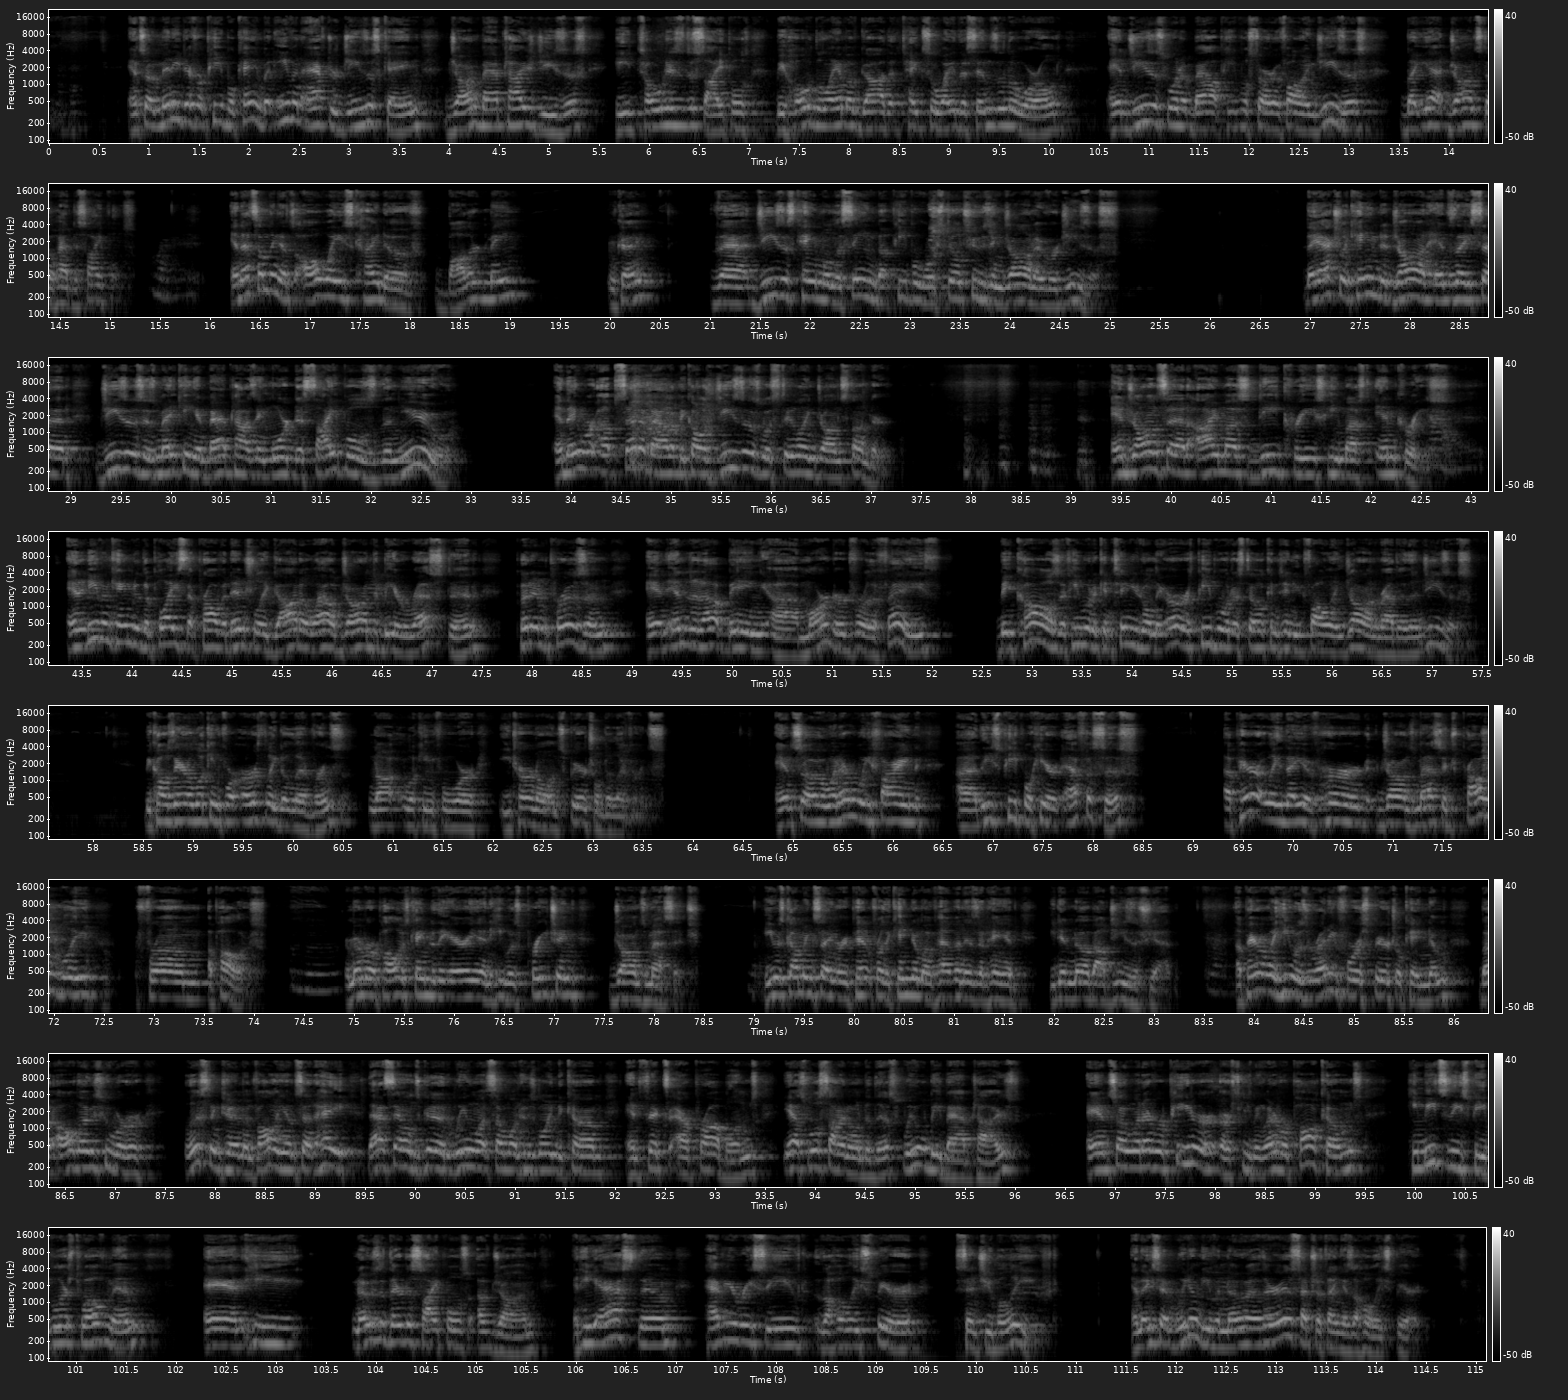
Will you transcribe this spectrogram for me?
And so many different people came, but even after Jesus came, John baptized Jesus. He told his disciples, Behold the Lamb of God that takes away the sins of the world. And Jesus went about, people started following Jesus but yet John still had disciples. Right. And that's something that's always kind of bothered me. Okay? That Jesus came on the scene, but people were still choosing John over Jesus. They actually came to John and they said, Jesus is making and baptizing more disciples than you. And they were upset about it because Jesus was stealing John's thunder. And John said, I must decrease, he must increase. And it even came to the place that providentially God allowed John to be arrested, put in prison, and ended up being uh, martyred for the faith because if he would have continued on the earth, people would have still continued following John rather than Jesus. Because they are looking for earthly deliverance, not looking for eternal and spiritual deliverance. And so, whenever we find uh, these people here at Ephesus, apparently they have heard John's message probably from Apollos. Mm-hmm. Remember, Apollos came to the area and he was preaching John's message. He was coming saying, Repent, for the kingdom of heaven is at hand. He didn't know about Jesus yet. Apparently, he was ready for a spiritual kingdom, but all those who were listening to him and following him said, Hey, that sounds good. We want someone who's going to come and fix our problems. Yes, we'll sign on to this. We will be baptized. And so, whenever Peter, or excuse me, whenever Paul comes, he meets these people. There's 12 men, and he knows that they're disciples of John, and he asks them, Have you received the Holy Spirit since you believed? And they said, We don't even know there is such a thing as a Holy Spirit.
